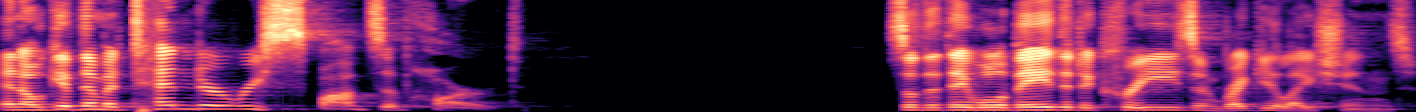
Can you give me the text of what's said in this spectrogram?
and I'll give them a tender, responsive heart so that they will obey the decrees and regulations,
